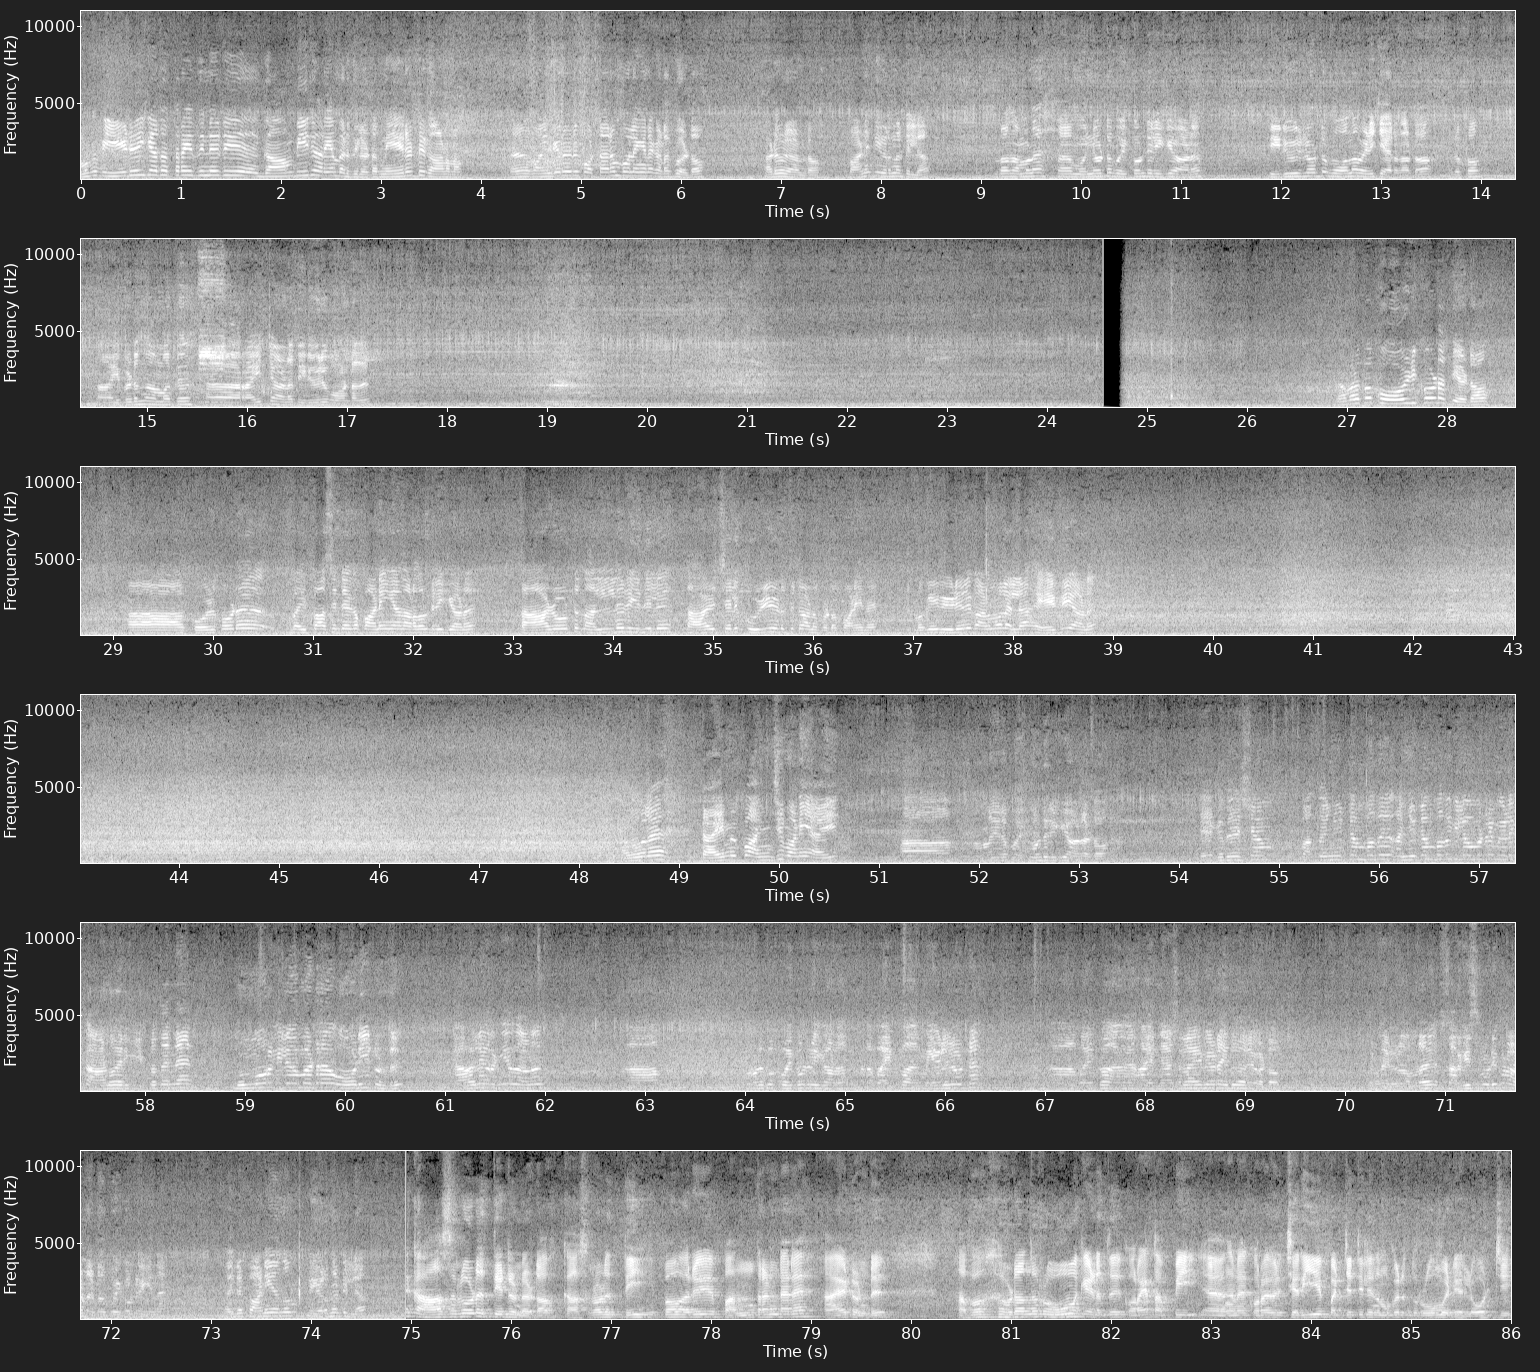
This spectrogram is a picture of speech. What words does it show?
നമുക്ക് വീഡിയോയ്ക്കകത്ത് അത്ര ഇതിനൊരു ഗാംഭീര്യം അറിയാൻ പറ്റത്തില്ല കേട്ടോ. നേരിട്ട് കാണണം. ഭയങ്കര ഒരു കൊട്ടാരം പോലെ ഇങ്ങനെ കിടക്കും കേട്ടോ. അടിപൊളിയാണ് കേട്ടോ പണി തീർന്നിട്ടില്ല. അപ്പോൾ നമ്മൾ മുന്നോട്ട് പോയിക്കൊണ്ടിരിക്കുകയാണ് തിരൂരിലോട്ട് പോകുന്ന വഴിക്കായിരുന്നു കേട്ടോ. ഇതിപ്പം ഇവിടുന്ന് നമുക്ക് റൈറ്റ് ആണ് തിരൂർ പോകേണ്ടത്. നമ്മളിപ്പോൾ കോഴിക്കോട് എത്തി കേട്ടോ. കോഴിക്കോട് ബൈപ്പാസിന്റെ ഒക്കെ പണി ഇങ്ങനെ നടന്നുകൊണ്ടിരിക്കുകയാണ്. താഴോട്ട് നല്ല രീതിയിൽ താഴ്ചയിൽ കുഴി എടുത്തിട്ടാണ് ഇപ്പോൾ പണിയുന്നത് നമുക്ക് ഈ വീഡിയോയിൽ കാണുന്ന പോലെയല്ല ഹെവിയാണ് അതുപോലെ ടൈം ഇപ്പോൾ അഞ്ച് മണിയായി. നമ്മളിങ്ങനെ പോയിക്കൊണ്ടിരിക്കുകയാണ് കേട്ടോ. ഏകദേശം പത്തഞ്ഞൂറ്റമ്പത് അഞ്ഞൂറ്റമ്പത് കിലോമീറ്റർ മേളിൽ കാണുമായിരിക്കും. ഇപ്പം തന്നെ മുന്നൂറ് കിലോമീറ്റർ ഓടിയിട്ടുണ്ട്. രാവിലെ ഇറങ്ങിയതാണ്. നമ്മളിപ്പോൾ പോയിക്കൊണ്ടിരിക്കുകയാണ്. അവിടെ ബൈപ്പ് മേളിലോട്ട് ബൈപ്പ് നാഷണൽ ഹൈവേയുടെ ഇത് വരെ കേട്ടോ നമ്മുടെ സർവീസ് റോഡിൽ കൂടെയാണ് കേട്ടോ പോയിക്കൊണ്ടിരിക്കുന്നത്. അതിന്റെ പണിയൊന്നും തീർന്നിട്ടില്ല. കാസർഗോഡ് എത്തിയിട്ടുണ്ട് കേട്ടോ. കാസർഗോഡ് എത്തി. ഇപ്പോൾ ഒരു പന്ത്രണ്ടര ആയിട്ടുണ്ട്. അപ്പോൾ ഇവിടെ ഒന്ന് റൂമൊക്കെ എടുത്ത് കുറേ തപ്പി അങ്ങനെ കുറേ ഒരു ചെറിയ ബഡ്ജറ്റിൽ നമുക്കൊരു റൂം കിട്ടിയ ലോഡ്ജ്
